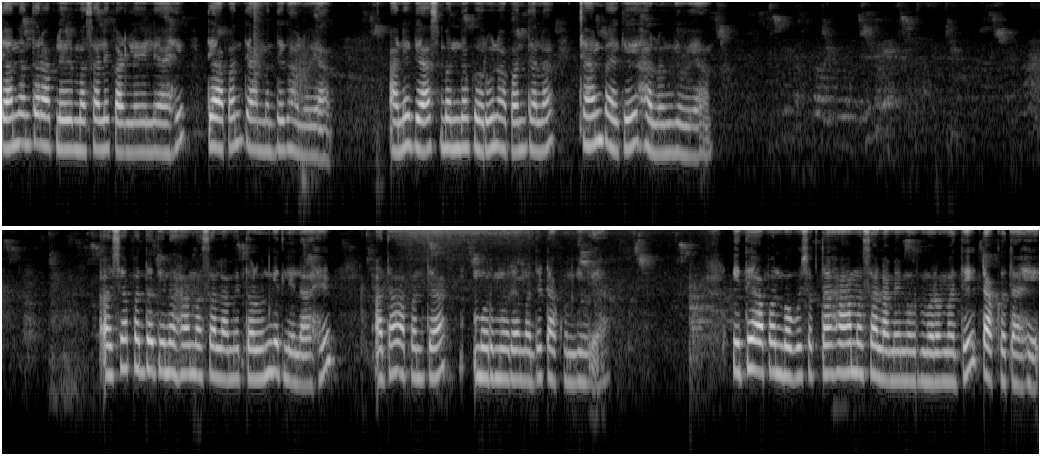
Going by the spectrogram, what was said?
त्यानंतर आपले मसाले काढलेले आहे ते आपण त्यामध्ये घालूया. आणि गॅस बंद करून आपण त्याला छानपैकी हलवून घेऊया. अशा पद्धतीनं हा मसाला मी तळून घेतलेला आहे. आता आपण त्या मुरमुऱ्यामध्ये टाकून घेऊया. इथे आपण बघू शकता हा मसाला मी मुरमुऱ्यामध्ये टाकत आहे.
